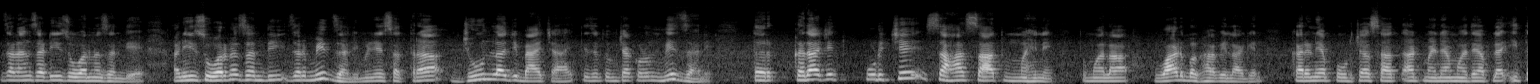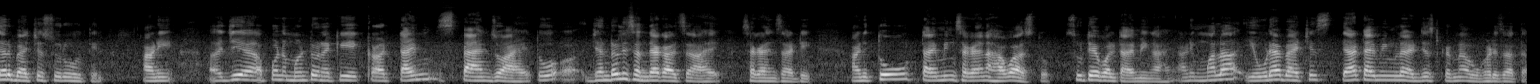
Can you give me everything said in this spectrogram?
जणांसाठी ही सुवर्ण संधी आहे. आणि ही सुवर्ण संधी जर मिस झाली म्हणजे सतरा जूनला जी बॅच आहे ती जर तुमच्याकडून मिस झाली तर कदाचित पुढचे सहा सात महिने तुम्हाला वाट बघावी लागेल. कारण या पुढच्या सात आठ महिन्यामध्ये आपल्या इतर बॅचेस सुरू होतील. आणि जे आपण म्हणतो ना की एक टाईम स्पॅन जो आहे तो जनरली संध्याकाळचा आहे सगळ्यांसाठी. आणि तो टायमिंग सगळ्यांना हवा असतो. सुटेबल टायमिंग आहे. आणि मला एवढ्या बॅचेस त्या टायमिंगला ॲडजस्ट करणं अवघड जातं.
